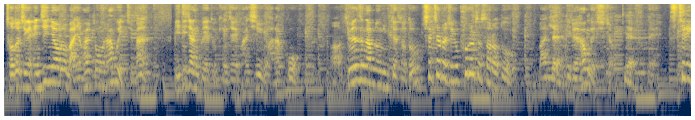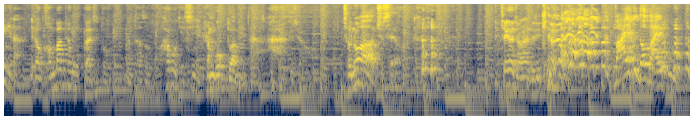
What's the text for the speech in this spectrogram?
저도 지금 엔지니어로 많이 활동을 하고 있지만 미디 장비에도 굉장히 관심이 많았고 어, 김현승 감독님께서도 실제로 지금 프로듀서로도 많이 네. 일을 하고 계시죠. 네. 네, 스트링이나 이런 건반 편곡까지도 맡아서 뭐 하고 계시니까. 편곡도 합니다. 아 그죠. 전화 주세요. 제가 전화 드릴게요. 말고 너 말고.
